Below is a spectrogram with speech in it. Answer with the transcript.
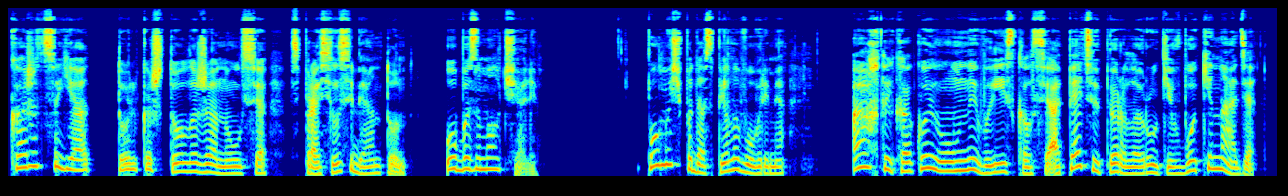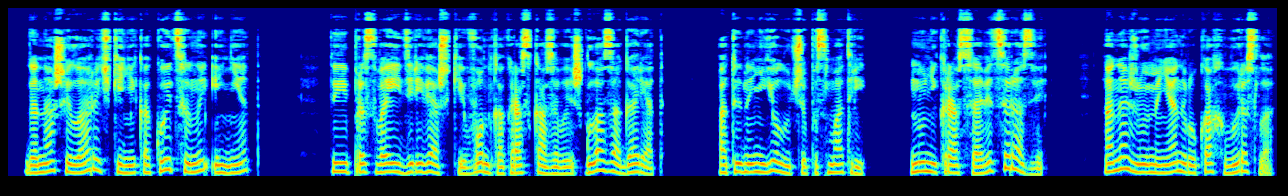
«Кажется, я только что ложанулся», — спросил себя Антон. Оба замолчали. Помощь подоспела вовремя. «Ах ты, какой умный выискался!» Опять уперла руки в боки Надя. «Да нашей Ларочки никакой цены и нет. Ты про свои деревяшки вон как рассказываешь, глаза горят. А ты на нее лучше посмотри. Ну не красавица разве? Она же у меня на руках выросла.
